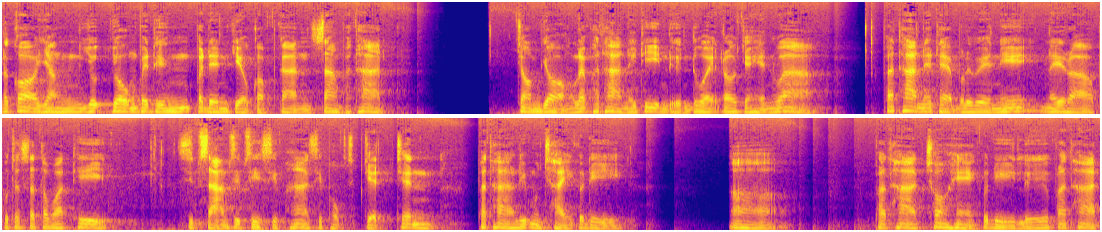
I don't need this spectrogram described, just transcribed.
แล้วก็ยังโยงไปถึงประเด็นเกี่ยวกับการสร้างพระธาตุจอมยองและพระธาตุในที่อื่นๆด้วย เราจะเห็นว่า พระธาตุในแถบบริเวณนี้ในราวพุทธศตวรรษที่ 13 14 15 16 17 เช่น พระธาตุริมุชัยก็ดี พระธาตุช่อแห่ก็ดี หรือพระธาตุ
